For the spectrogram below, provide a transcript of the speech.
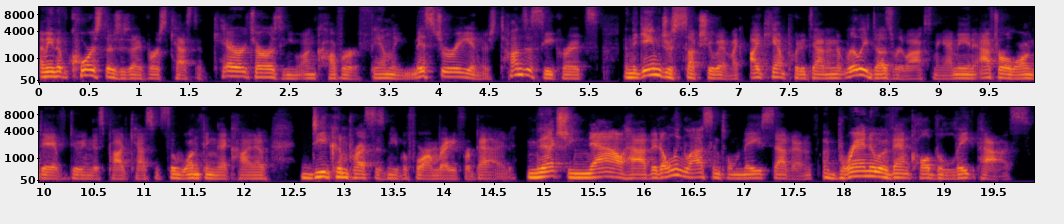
I mean, of course, there's a diverse cast of characters and you uncover a family mystery and there's tons of secrets. And the game just sucks you in. Like, I can't put it down. And it really does relax me. I mean, after a long day of doing this podcast, it's the one thing that kind of decompresses me before I'm ready for bed. We actually now have it only lasts until May 7th, a brand new event called the Lake Pass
